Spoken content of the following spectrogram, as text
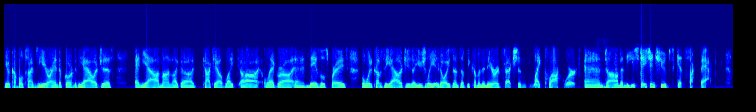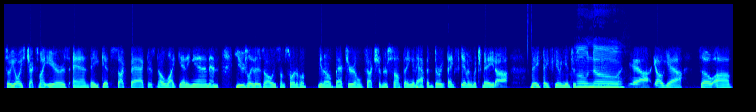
you know, a couple of times a year. I end up going to the allergist. And yeah, I'm on like a cocktail of like uh, Allegra and nasal sprays. But when it comes to the allergies, I usually it always ends up becoming an ear infection, like clockwork. And um, and the eustachian tubes get sucked back. So he always checks my ears, and they get sucked back. There's no light getting in, and usually there's always some sort of a you know bacterial infection or something. It happened during Thanksgiving, which made uh made Thanksgiving interesting. Oh, no. Yeah. Oh yeah. So um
